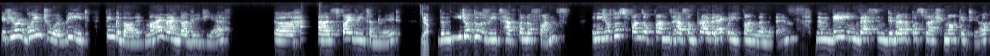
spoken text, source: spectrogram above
if you're going to a REIT, think about it. My Vanguard ETF uh, has five REITs under it. Yep. Then each of those REITs have fund of funds. And each of those funds of funds have some private equity funds under them. Then they invest in developer slash marketer,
